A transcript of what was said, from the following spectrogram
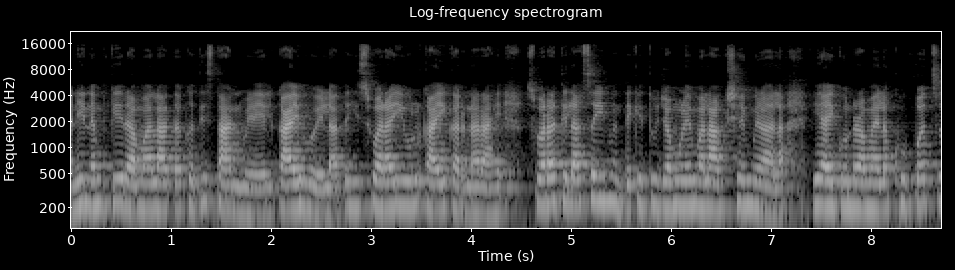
आणि नमकी रमाला आता कधी स्थान मिळेल? काय होईल? आता ही स्वरा येऊल काय करणार आहे? स्वरा तिला असंही म्हणते की तुझ्यामुळे मला अक्षय मिळाला. हे ऐकून रमायला खूपच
